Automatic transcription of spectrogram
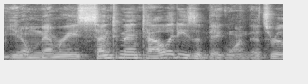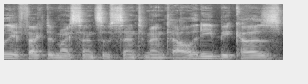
You know, memories, sentimentality is a big one. That's really affected my sense of sentimentality because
